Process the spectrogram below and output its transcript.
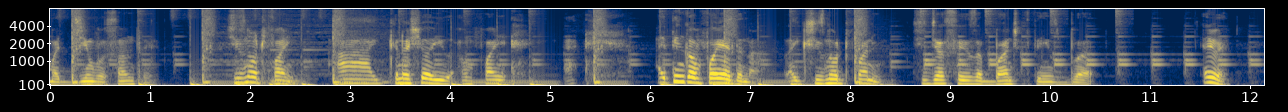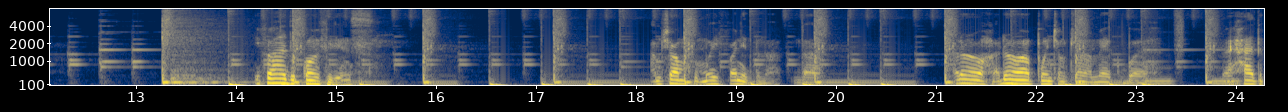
Majimbo or something. She's not funny. I can assure you, I'm funny. I think I'm funnier than her. Like she's not funny. She just says a bunch of things, but anyway, if I had the confidence, I'm sure I'm way funny than. That I don't know. I don't know what point I'm trying to make, but if I had the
